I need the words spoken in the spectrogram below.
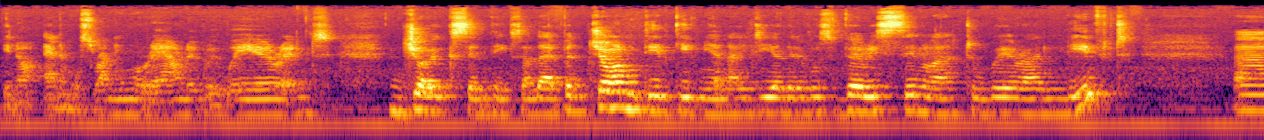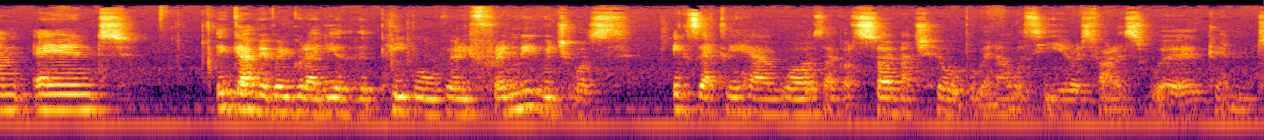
you know animals running around everywhere and jokes and things like that. But John did give me an idea that it was very similar to where I lived, um, and it gave me a very good idea that the people were very friendly, which was exactly how it was. I got so much help when I was here as far as work and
